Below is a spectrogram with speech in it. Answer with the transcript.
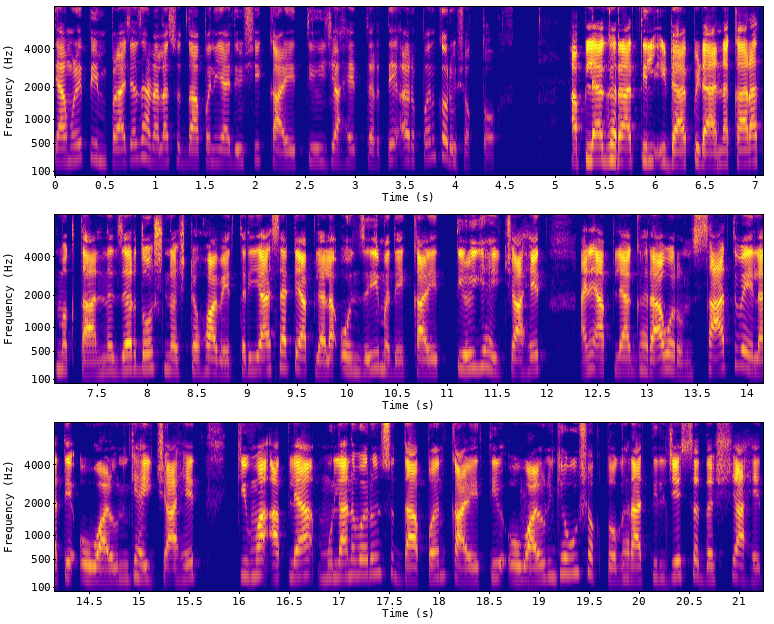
त्यामुळे पिंपळाच्या झाडाला सुद्धा आपण या दिवशी काळे तीळ जे आहेत तर ते अर्पण करू शकतो. आपल्या घरातील इडापिडा नकारात्मकता नजर दोष नष्ट व्हावेत तर यासाठी आपल्याला ओंजळीमध्ये काळे तीळ घ्यायचे आहेत. आणि आपल्या घरावरून सात वेळेला ते ओवाळून घ्यायचे आहेत किंवा आपल्या मुलांवरून सुद्धा आपण काळे तीळ ओवाळून घेऊ शकतो. घरातील जे सदस्य आहेत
